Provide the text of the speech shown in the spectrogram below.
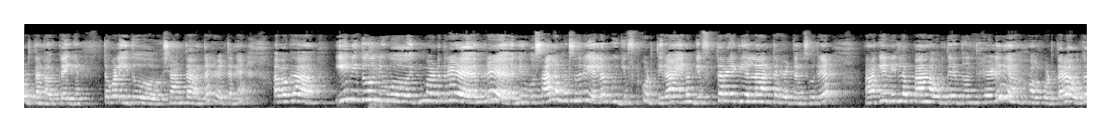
ಕೊಡ್ತಾನೆ ಅವ್ರ ಕೈಗೆ. ತಗೊಳ್ಳಿ, ಇದು ಶಾಂತ ಅಂತ ಹೇಳ್ತಾನೆ. ಅವಾಗ ಏನಿದು ನೀವು ಇದ್ ಮಾಡಿದ್ರೆ ಅಂದ್ರೆ ನೀವು ಸಾಲ ಮುಟ್ಸಿದ್ರೆ ಎಲ್ಲರಿಗೂ ಗಿಫ್ಟ್ ಕೊಡ್ತೀರಾ? ಏನೋ ಗಿಫ್ಟ್ ತರ ಇದೆಯಲ್ಲ ಅಂತ ಹೇಳ್ತಾನೆ ಸೂರ್ಯ. ಹಾಗೇನಿಲ್ಲಪ್ಪ, ಅವ್ರದ್ದೇ ಅದು ಅಂತ ಹೇಳಿ ಅವ್ರು ಕೊಡ್ತಾಳೆ. ಅವಾಗ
